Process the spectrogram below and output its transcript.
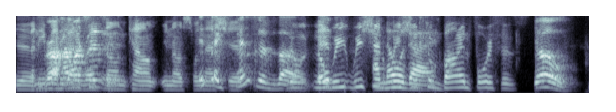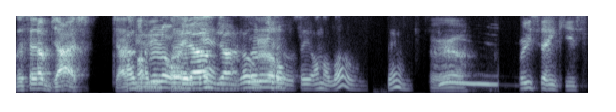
Yeah. If anybody Bro, how got much a red is it? zone count, you know, swing It's that shit. expensive No, though. no, It- we we should know we should combine forces. yo, let's hit up Josh. Josh, I was No, about no, to no, say wait up, again, No, no, no. Say on the low. Damn. for real. What are you saying, Keys?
